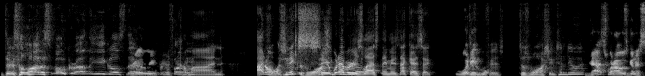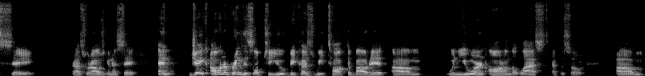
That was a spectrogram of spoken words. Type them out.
there's a lot of smoke around the Eagles. That Really? Come on. I don't. Washington- Nick, does Sear- Washington whatever his last name is, that guy's a what did doofus. Does Washington do it? That's what I was gonna say. That's what I was gonna say. And Jake, I want to bring this up to you because we talked about it um, when you weren't on on the last episode. Um,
